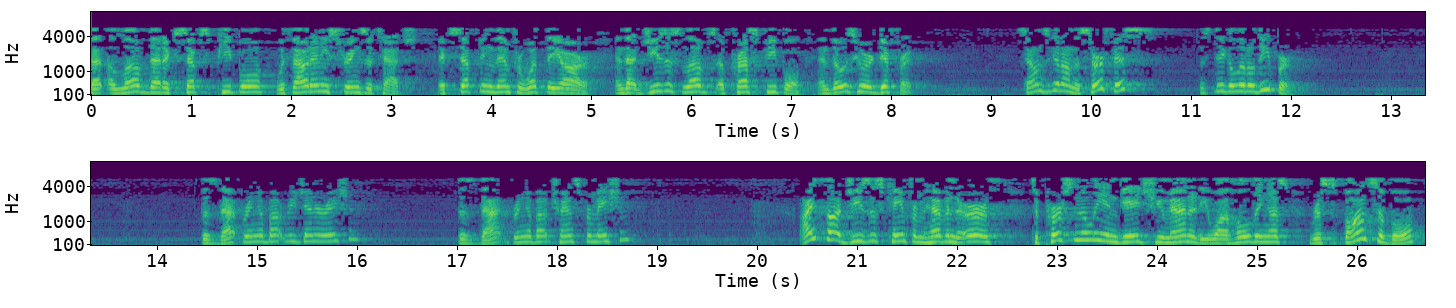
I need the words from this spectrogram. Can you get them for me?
That a love that accepts people without any strings attached, accepting them for what they are, and that Jesus loves oppressed people and those who are different. Sounds good on the surface. Let's dig a little deeper. Does that bring about regeneration? Does that bring about transformation? I thought Jesus came from heaven to earth to personally engage humanity while holding us responsible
